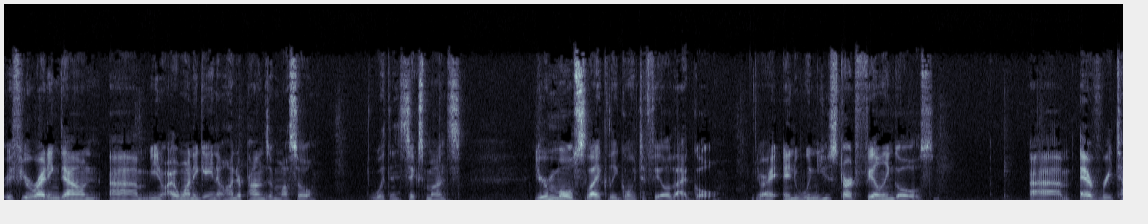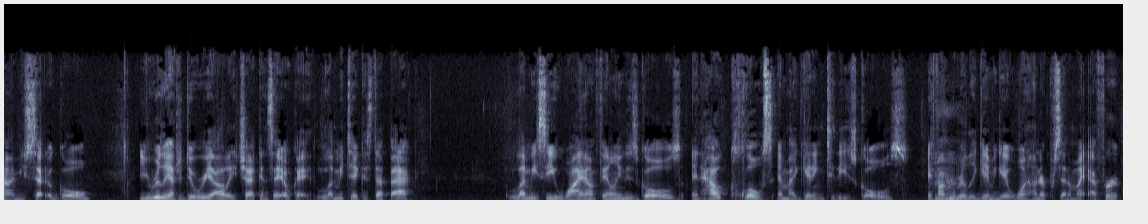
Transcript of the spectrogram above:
if you're writing down, um, you know, I want to gain hundred pounds of muscle within six months, you're most likely going to fail that goal, right? And when you start failing goals, um, every time you set a goal, you really have to do a reality check and say, okay, let me take a step back. Let me see why I'm failing these goals and how close am I getting to these goals if I'm really giving it 100% of my effort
